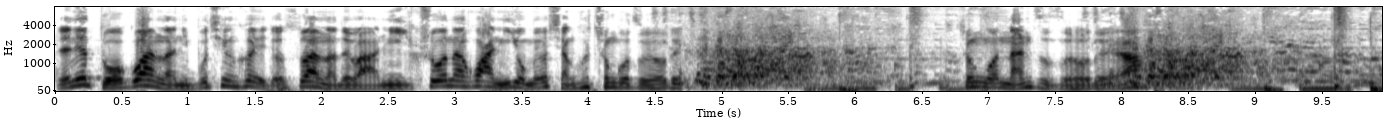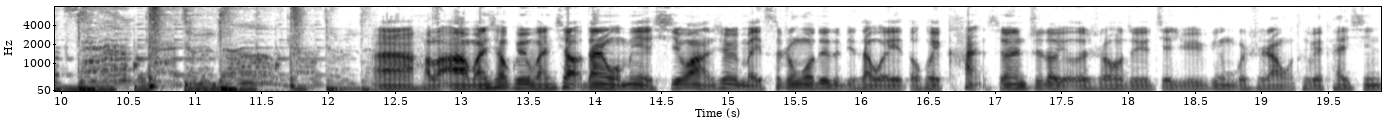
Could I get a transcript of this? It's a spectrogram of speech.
人家夺冠了，你不庆贺也就算了，对吧？你说那话，你有没有想过中国足球队？中国男子足球队啊？啊，好了啊，玩笑归玩笑，但是我们也希望，就是每次中国队的比赛我也都会看。虽然知道有的时候这个结局并不是让我特别开心，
